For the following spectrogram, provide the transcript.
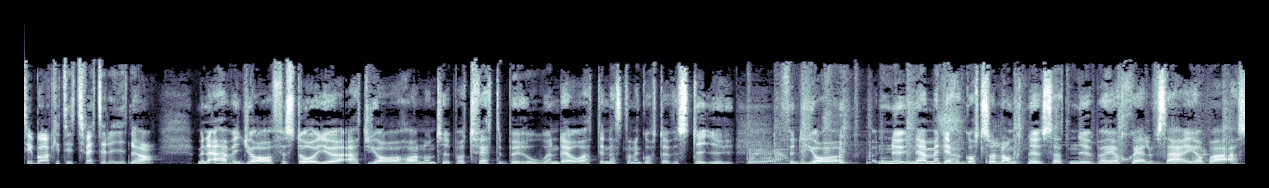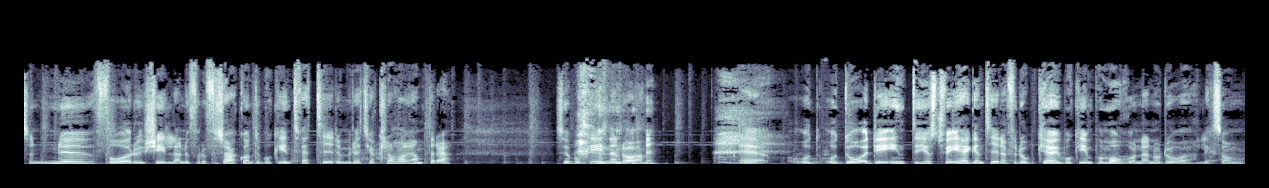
tillbaka till tvätteriet nu. Ja, men även jag förstår ju att jag har någon typ av tvättberoende och att det nästan har gått överstyr. För jag, nu, nej men det har gått så långt nu så att nu börjar jag själv så här, jag bara alltså nu får du chilla, nu får du försöka inte boka in tvätttiden men du vet jag klarar inte det. Så jag bokar in ändå. eh, och, och då, det är inte just för egentiden för då kan jag ju boka in på morgonen och då liksom,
